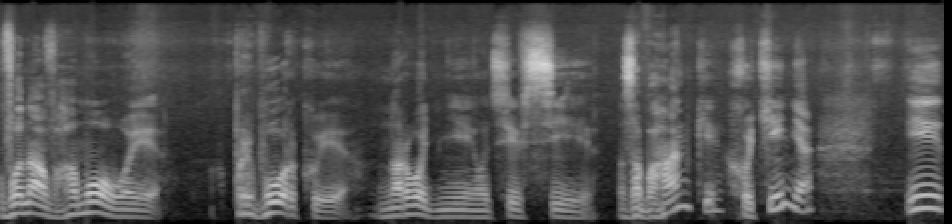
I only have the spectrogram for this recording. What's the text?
Вона вгамовує, приборкує народні оці всі забаганки, хотіння і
